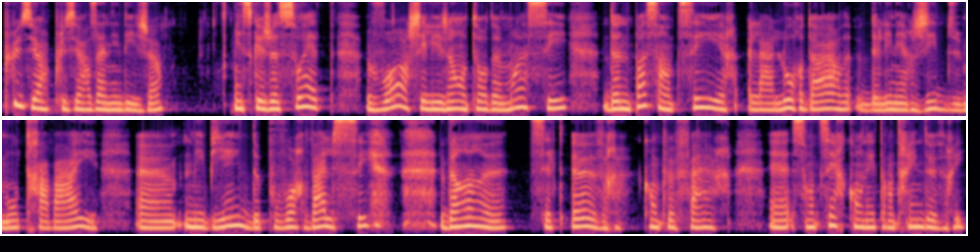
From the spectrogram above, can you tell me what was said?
plusieurs, plusieurs années déjà, et ce que je souhaite voir chez les gens autour de moi, c'est de ne pas sentir la lourdeur de l'énergie du mot travail, euh, mais bien de pouvoir valser dans euh, cette œuvre qu'on peut faire, euh, sentir qu'on est en train d'œuvrer,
